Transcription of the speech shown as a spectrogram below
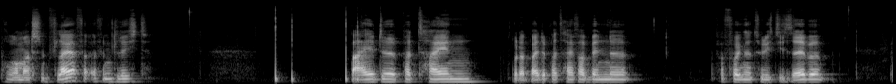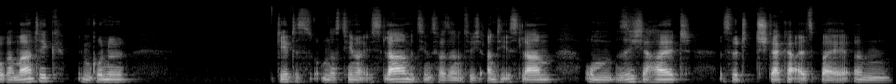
programmatischen Flyer veröffentlicht. Beide Parteien oder beide Parteiverbände verfolgen natürlich dieselbe Programmatik. Im Grunde geht es um das Thema Islam, beziehungsweise natürlich Anti-Islam, um Sicherheit. Es wird stärker als bei, ähm,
